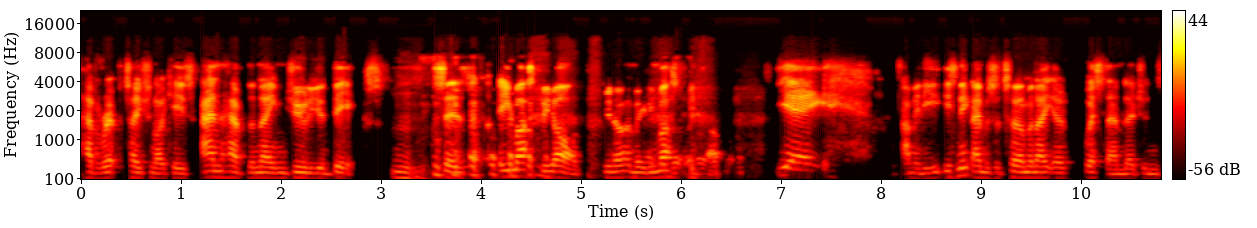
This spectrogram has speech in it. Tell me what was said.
have a reputation like his and have the name Julian Dicks Mm. says he must be on. You know what I mean? He must be tough. Yeah. I mean, he, his nickname was the Terminator, West Ham legend.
